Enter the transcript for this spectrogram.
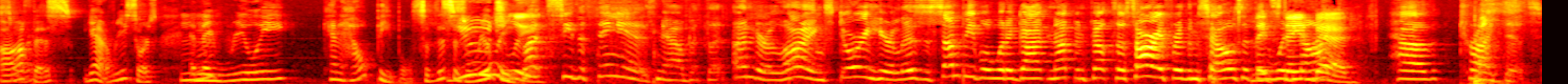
office, yeah, resource, and they really can help people. So this is Hugely. really But see, the thing is now, but the underlying story here, Liz, is some people would have gotten up and felt so sorry for themselves that they They'd would stay in not bed. have tried this.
